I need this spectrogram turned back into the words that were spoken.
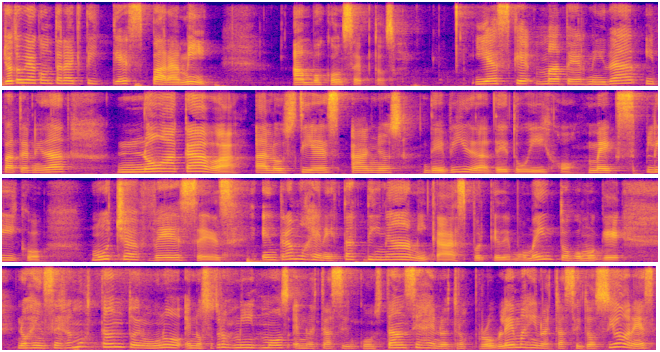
Yo te voy a contar a ti qué es para mí ambos conceptos. Y es que maternidad y paternidad no acaba a los 10 años de vida de tu hijo. Me explico. Muchas veces entramos en estas dinámicas porque de momento como que nos encerramos tanto en uno en nosotros mismos, en nuestras circunstancias, en nuestros problemas y nuestras situaciones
